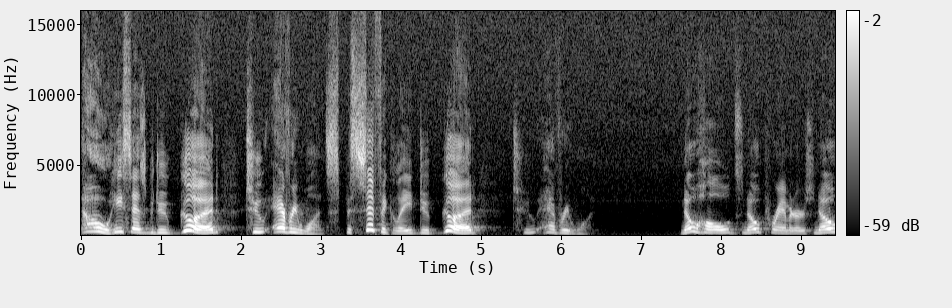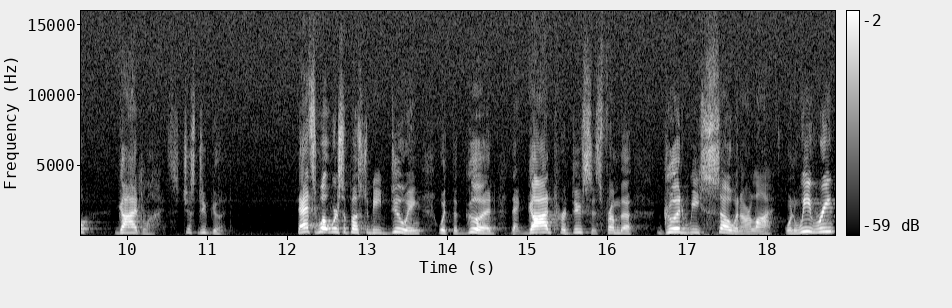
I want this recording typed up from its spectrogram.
No, he says do good to everyone. Specifically, do good to everyone. No holds, no parameters, no guidelines. Just do good. That's what we're supposed to be doing with the good that God produces from the good we sow in our life. When we reap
